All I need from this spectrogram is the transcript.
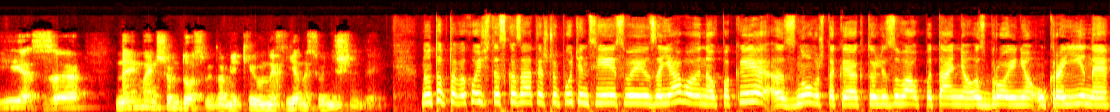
і з найменшим досвідом, який у них є на сьогоднішній день. Ну тобто, ви хочете сказати, що Путін цією своєю заявою навпаки е, знову ж таки актуалізував питання озброєння України е,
